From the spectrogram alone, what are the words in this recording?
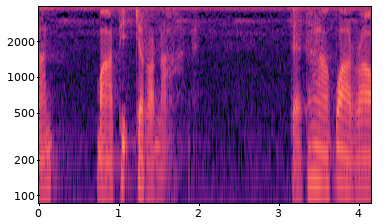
นั้น มาพิจารณา แต่ถ้าหากว่าเรา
